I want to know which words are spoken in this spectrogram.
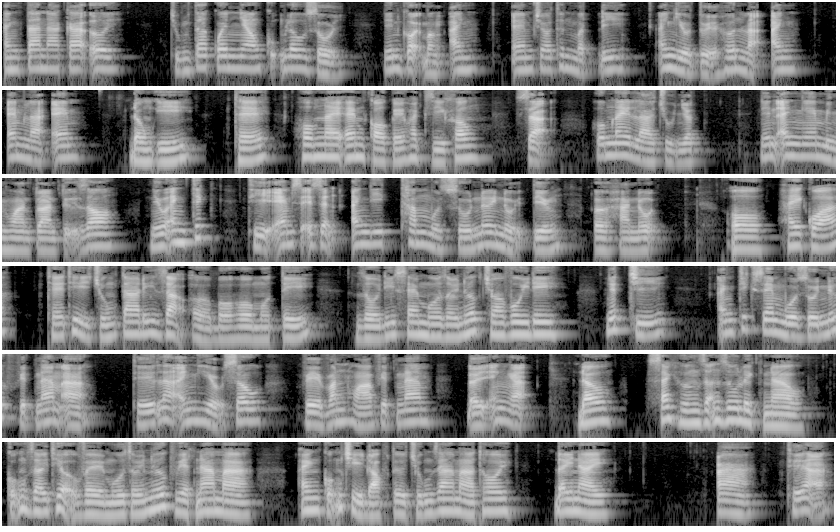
Anh Tanaka ơi, chúng ta quen nhau cũng lâu rồi, nên gọi bằng anh, em cho thân mật đi. Anh nhiều tuổi hơn là anh, em là em. Đồng ý. Thế, hôm nay em có kế hoạch gì không? Dạ, hôm nay là chủ nhật, nên anh nghe mình hoàn toàn tự do. Nếu anh thích, thì em sẽ dẫn anh đi thăm một số nơi nổi tiếng ở Hà Nội. Ồ, hay quá. Thế thì chúng ta đi dạo ở bờ hồ một tí, rồi đi xem múa rối nước cho vui đi. Nhất trí, anh thích xem múa rối nước Việt Nam à? Thế là anh hiểu sâu về văn hóa Việt Nam, đấy anh ạ. Đâu, sách hướng dẫn du lịch nào cũng giới thiệu về múa rối nước Việt Nam mà. Anh cũng chỉ đọc từ chúng ra mà thôi. Đây này. À, thế ạ? À?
